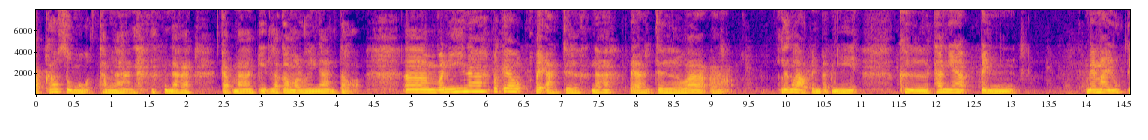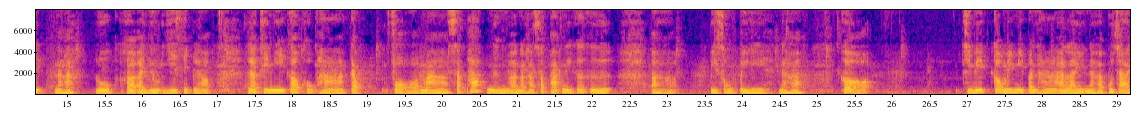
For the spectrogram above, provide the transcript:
ลับเข้าสู่โหมดทำงานนะคะ กลับมาอังกฤษแล้วก็มาลุยงานต่ออวันนี้นะป้าแก้วไปอ่านเจอนะคะ ไปอ่านเจอว่าเรื่องราวเป็นแบบนี้ คือท่านเนี้ยเป็นแม่ไม้ลูกติดนะคะ ลูกก็อายุยี่สิบแล้ว แล้วทีนี้ก็คบหากับฝอมาสักพักหนึ่งแล้วนะคะ สักพักนี้ก็คืออปีสองปีนะคะ ก็ ชีวิตก็ไม่มีปัญหาอะไรนะคะ ผู้ชาย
